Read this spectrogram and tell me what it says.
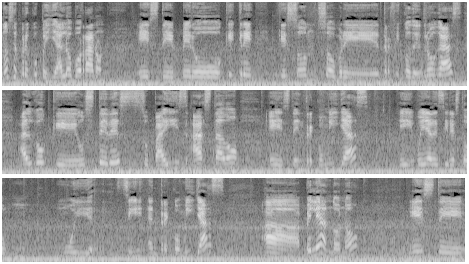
no se preocupe, ya lo borraron. Este, pero ¿qué cree? Que son sobre tráfico de drogas, algo que ustedes, su país ha estado, este, entre comillas, y voy a decir esto muy, sí, entre comillas, uh, peleando, ¿no? Este,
